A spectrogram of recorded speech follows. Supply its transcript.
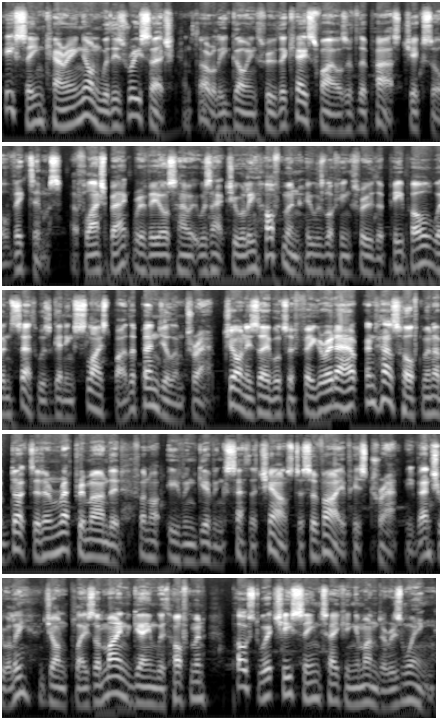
he's seen carrying on with his research and thoroughly going through the case files of the past jigsaw victims. A flashback reveals how it was actually Hoffman who was looking through the peephole when Seth was getting sliced by the pendulum trap. John is able to figure it out and has Hoffman abducted and reprimanded for not even giving Seth a chance to survive his trap. Eventually, John plays a mind game with Hoffman, post which he's seen taking him under his wing.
